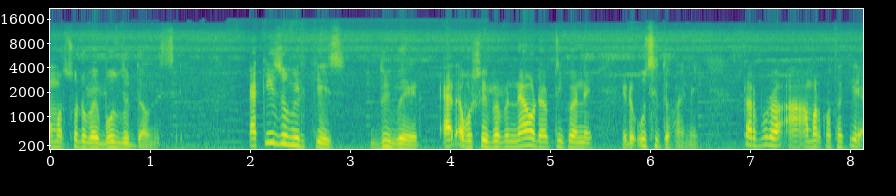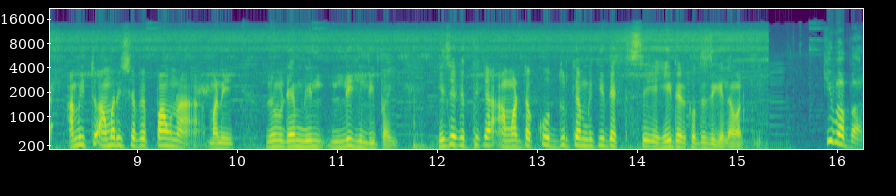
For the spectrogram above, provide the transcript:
আমার ছোট ভাই বজদুর দেওয়া নিচ্ছে। একই জমির কেস দুই ভাইয়ের। আর অবশ্যই এইভাবে নেওয়াটা ঠিক হয় নাই এটা উচিত হয়নি। তারপরে আমার কথা কি আমি তো আমার হিসাবে পাও না মানে জমিটা এমনি লিগেলি পাই। এই জায়গা থেকে আমারটা কদ্দুর কেমনি কি দেখতেছে? সেইটার কথা যে গেলাম আর কি। কি ব্যাপার?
